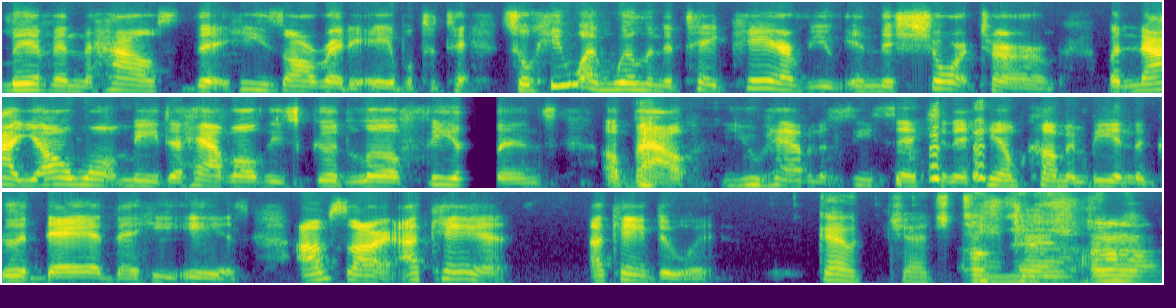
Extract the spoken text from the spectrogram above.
live in the house that he's already able to take. So he wasn't willing to take care of you in this short term. But now y'all want me to have all these good love feelings about you having a C-section and him coming being the good dad that he is. I'm sorry, I can't. I can't do it. Go, Judge Tammi. Okay. Um.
